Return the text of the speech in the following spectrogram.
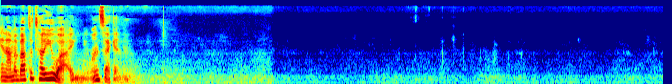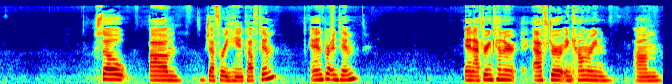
And I'm about to tell you why. Give me one second. So, um, Jeffrey handcuffed him and threatened him. And after encounter, after encountering, um,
